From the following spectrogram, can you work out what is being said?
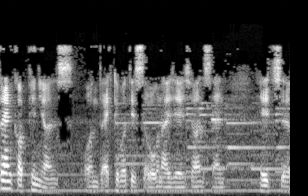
frank opinions on the activities of organizations and its uh,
